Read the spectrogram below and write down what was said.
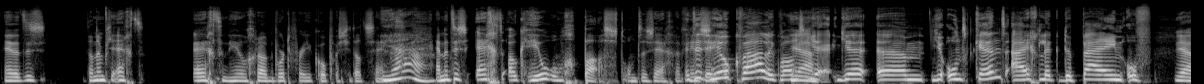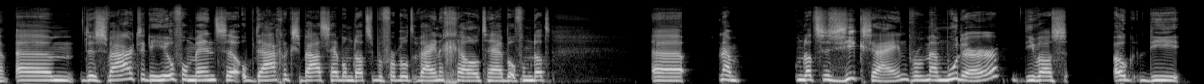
nee, dat is, dan heb je echt, echt een heel groot bord voor je kop als je dat zegt. Ja. En het is echt ook heel ongepast om te zeggen. Het is ik. heel kwalijk, want Ja. je, je, ehm, je ontkent eigenlijk de pijn of Ja, ehm, de zwaarte die heel veel mensen op dagelijkse basis hebben, omdat ze bijvoorbeeld weinig geld hebben of omdat, eh, nou, omdat ze ziek zijn. Bijvoorbeeld mijn moeder, die was ook die.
